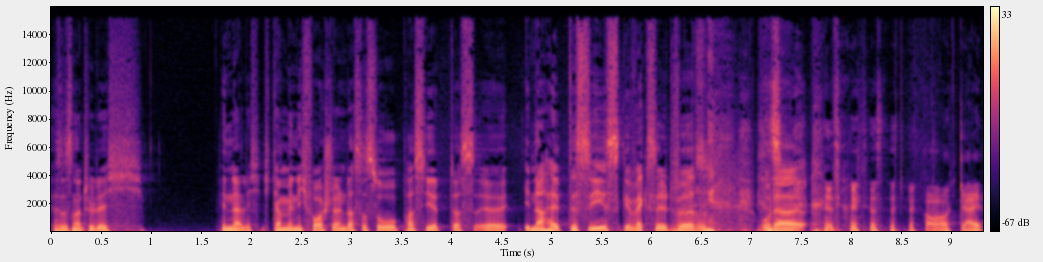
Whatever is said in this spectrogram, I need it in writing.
ist es natürlich hinderlich. Ich kann mir nicht vorstellen, dass es so passiert, dass äh, innerhalb des Sees gewechselt wird. Oder oh, geil.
